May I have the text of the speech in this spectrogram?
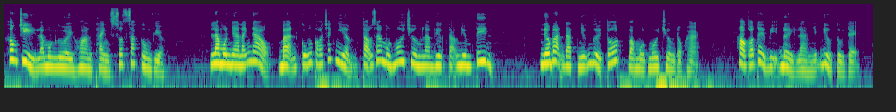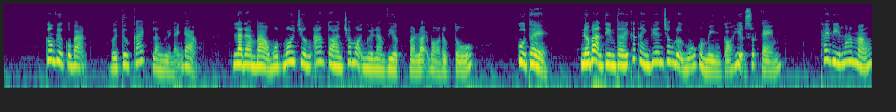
Không chỉ là một người hoàn thành xuất sắc công việc. Là một nhà lãnh đạo, bạn cũng có trách nhiệm tạo ra một môi trường làm việc tạo niềm tin. Nếu bạn đặt những người tốt vào một môi trường độc hại, họ có thể bị đẩy làm những điều tồi tệ. Công việc của bạn với tư cách là người lãnh đạo là đảm bảo một môi trường an toàn cho mọi người làm việc và loại bỏ độc tố. Cụ thể, nếu bạn tìm thấy các thành viên trong đội ngũ của mình có hiệu suất kém, thay vì la mắng,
